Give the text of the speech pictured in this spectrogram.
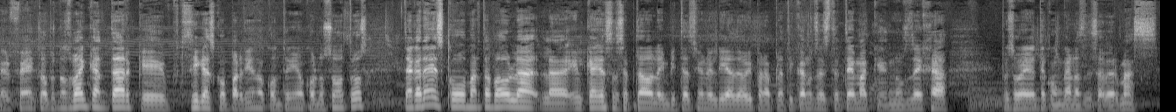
Perfecto, pues nos va a encantar que sigas compartiendo contenido con nosotros. Te agradezco, Marta Paula, el que hayas aceptado la invitación el día de hoy para platicarnos de este tema que nos deja, pues obviamente con ganas de saber más.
